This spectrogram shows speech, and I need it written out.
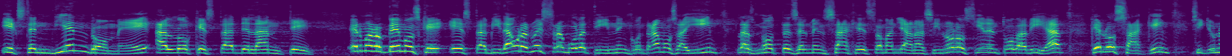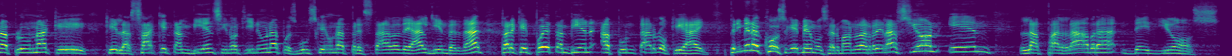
y extendiéndome a lo que está delante Hermanos, vemos que esta vida, ahora nuestra boletín, encontramos allí las notas del mensaje de esta mañana. Si no los tienen todavía, que lo saquen. Si tiene una pluma, que, que la saque también. Si no tiene una, pues busque una prestada de alguien, ¿verdad? Para que pueda también apuntar lo que hay. Primera cosa que vemos, hermano, la relación en la palabra de Dios.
